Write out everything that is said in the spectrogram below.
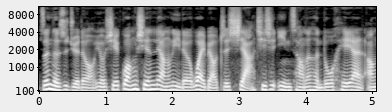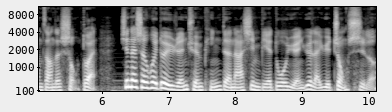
真的是觉得哦，有些光鲜亮丽的外表之下，其实隐藏了很多黑暗肮脏的手段。现代社会对于人权平等啊、性别多元越来越重视了，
